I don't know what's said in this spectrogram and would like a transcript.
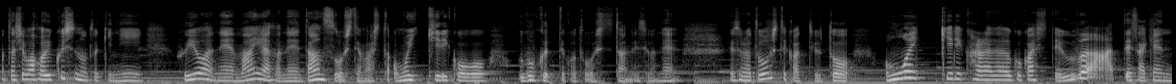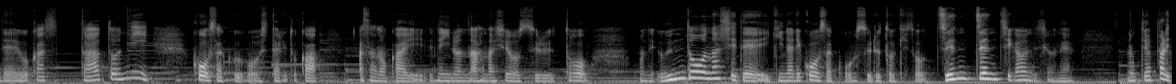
私は保育士の時に冬はね毎朝ねダンスをしてました。思いっきりこう動くってことをしてたんですよね。でそれはどうしてかっていうと思いっきり体を動かしてうわーって叫んで動かした後に工作をしたりとか朝の会でねいろんな話をするともうね運動なしでいきなり工作をする時と全然違うんですよね。もっとやっぱり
